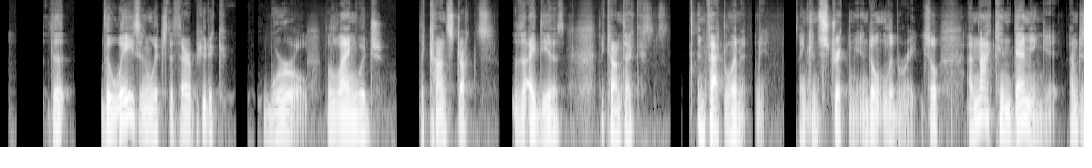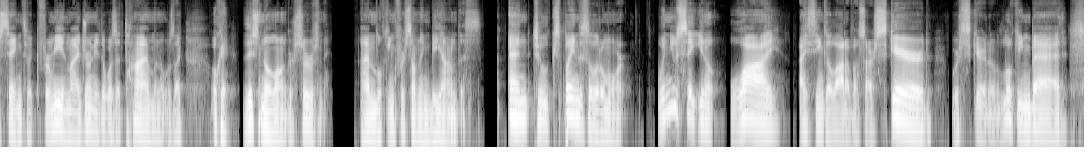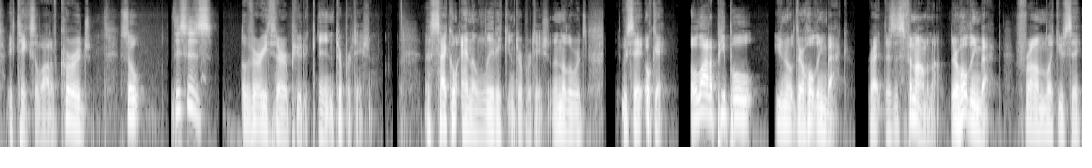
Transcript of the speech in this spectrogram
the the ways in which the therapeutic world, the language, the constructs, the ideas, the contexts, in fact, limit me and constrict me and don't liberate. So I'm not condemning it. I'm just saying, for me in my journey, there was a time when it was like, okay, this no longer serves me. I'm looking for something beyond this. And to explain this a little more, when you say, you know, why I think a lot of us are scared we're scared of looking bad. It takes a lot of courage. So, this is a very therapeutic interpretation, a psychoanalytic interpretation. In other words, we say, okay, a lot of people, you know, they're holding back, right? There's this phenomenon. They're holding back from, like you say,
